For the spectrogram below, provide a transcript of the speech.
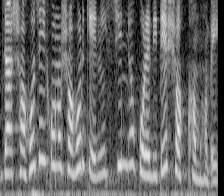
যা সহজেই কোনো শহরকে নিশ্চিহ্ন করে দিতে সক্ষম হবে।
